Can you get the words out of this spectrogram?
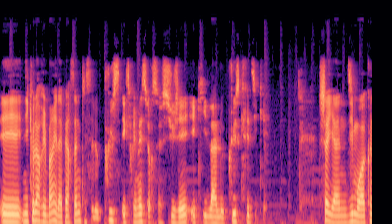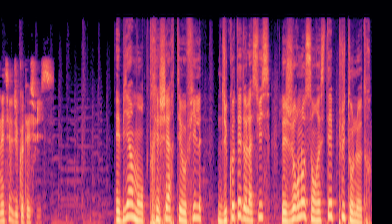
Et Nicolas Rubin est la personne qui s'est le plus exprimé sur ce sujet et qui l'a le plus critiqué. Cheyenne, dis-moi, qu'en est-il du côté suisse? Eh bien, mon très cher Théophile, du côté de la Suisse, les journaux sont restés plutôt neutres.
